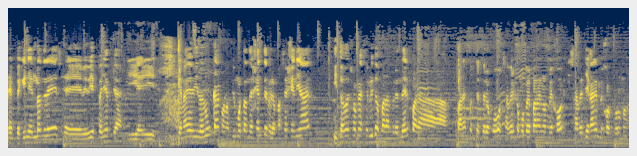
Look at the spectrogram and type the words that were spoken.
En y en Londres eh, viví experiencias y que no había vivido nunca, conocí un montón de gente, me lo pasé genial y todo eso me ha servido para aprender para, para estos terceros juegos, saber cómo prepararnos mejor y saber llegar en mejor forma.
